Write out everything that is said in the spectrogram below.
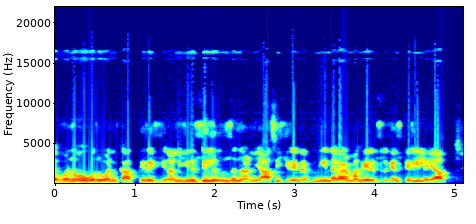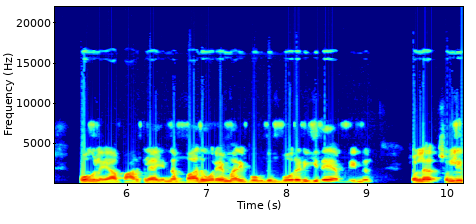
எவனோ ஒருவன் காத்திருக்கிறான். இருட்டிலிருந்து நான் யாசிக்கிறேன். நீண்ட காலமாக கேட்டுட்டு இருக்கேன். தெரியலையா? போகலையா? பார்க்கலையா? என்னப்பா அது ஒரே மாதிரி போகுது? போர் அடிக்குதே அப்படின்னு சொல்ல சொல்லி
